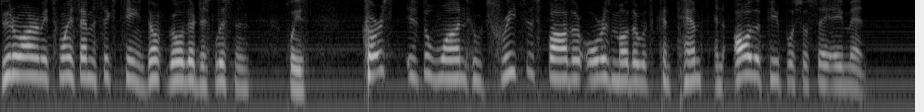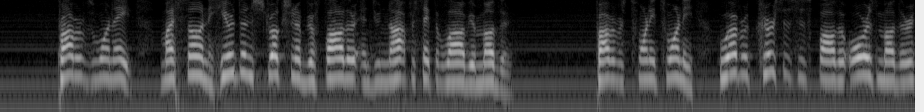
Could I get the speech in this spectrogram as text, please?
Deuteronomy 27 16. Don't go there, just listen, please. Cursed is the one who treats his father or his mother with contempt, and all the people shall say, Amen. Proverbs 1 8. My son, hear the instruction of your father, and do not forsake the law of your mother. Proverbs 20 20. Whoever curses his father or his mother,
